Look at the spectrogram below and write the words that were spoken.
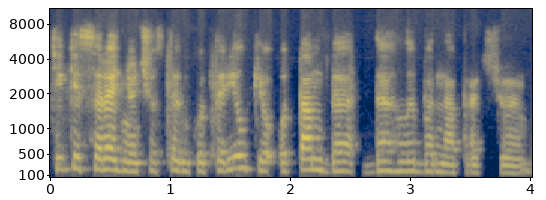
Тільки середню частинку тарілки, отам, де, де глибина працюємо.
